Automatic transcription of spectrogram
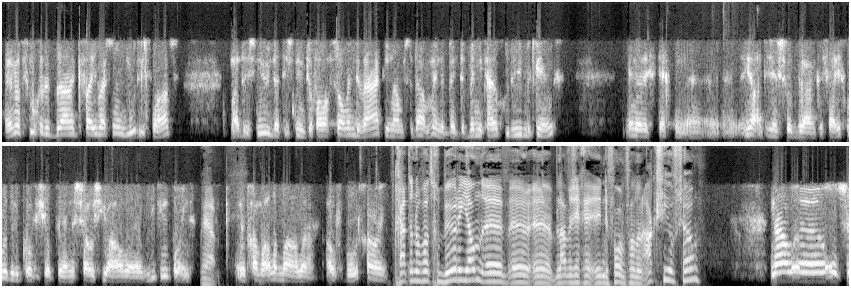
En vroeger het Bruine Café was een ontmoetingsplaats. Maar dat is nu, dat is nu toevallig vooral in de Waak in Amsterdam. En daar ben, daar ben ik heel goed in bekend. En dat is echt een, uh, ja, het is een soort bruin café geworden, de koffieshop en een sociaal uh, meeting point. Ja. En dat gaan we allemaal uh, overboord gooien. Gaat er nog wat gebeuren, Jan? laten we zeggen in de vorm van een actie of zo? Nou, onze,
